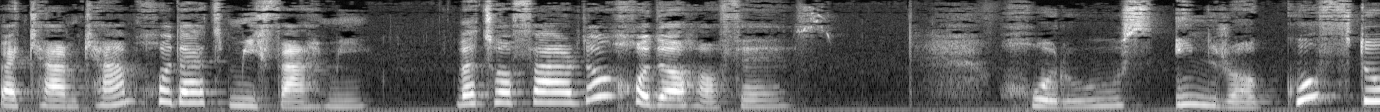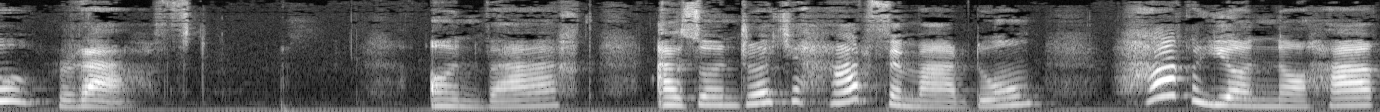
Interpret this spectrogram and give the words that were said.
و کم کم خودت می‌فهمی و تا فردا خدا حافظ خروس این را گفت و رفت. آن وقت از آنجا که حرف مردم حق یا ناحق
